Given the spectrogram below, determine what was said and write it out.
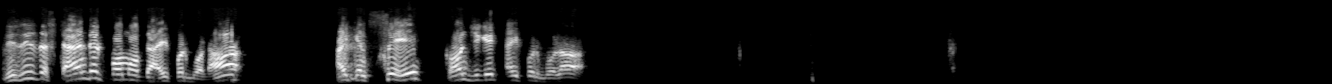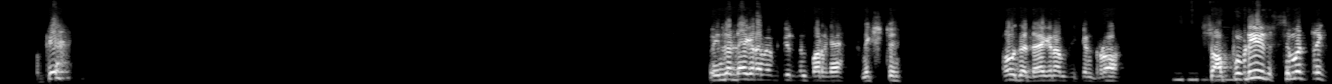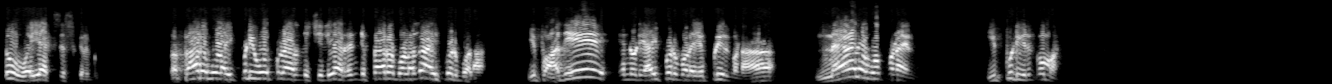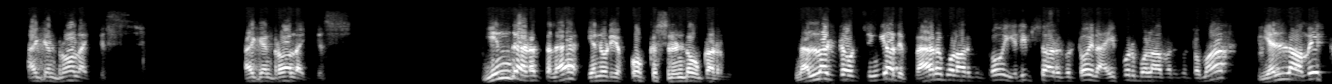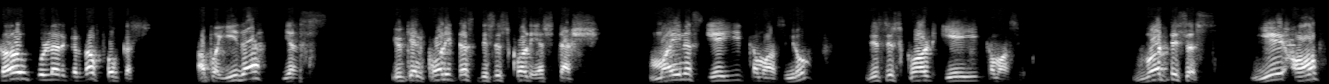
This is the standard form of the hyperbola. I can say conjugate hyperbola. Okay இந்த டயக்ராம் எப்படி இருக்குன்னு பாருங்க. Next how the diagram we can draw so அப்படியே இது symmetric to Y ஆக்சிஸ்க்கு இருக்கும் இப்ப parabola இப்படி ஓப்பனா இருந்துச்சு இல்லையா? ரெண்டு பேரபோலா தான் ஐஃபோர் போலா இப்ப அதே என்னுடைய ஐஃபோர் போலா எப்படி இருக்கும்னா மேல ஓப்பனா இருக்கும் இப்படி இருக்குமா? I can draw like this I can draw like this இந்த இடத்துல என்னுடைய ஃபோக்கஸ் ரெண்டும் உட்காரணும். நல்லா கவனிச்சிங்க அது பேரபோலா இருக்கட்டும் எலிப்ஸா இருக்கட்டும் இல்ல ஐபர்போலாவா இருக்கட்டுமா எல்லாமே கர்வ்க்குள்ள இருக்கிறது தான் ஃபோக்கஸ் அப்ப இத S you can call it as this is called S dash minus ae comma zero this is called ae comma zero vertices a of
